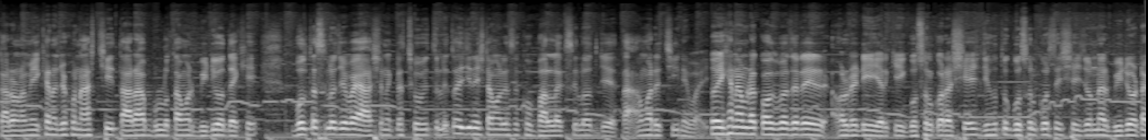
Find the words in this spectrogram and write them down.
কারণ আমি এখানে যখন আসছি, তারা মূলত আমার ভিডিও দেখে, বলতেছিল যে, ভাই, আসেন একটা ছবি তুলি। তো এই জিনিসটা আমার কাছে খুব ভালো লাগছিল যে, তা আমার চিনে ভাই। তো এখানে আমরা কক্সবাজারে অলরেডি আর কি গোসল করা শেষ। যেহেতু গোসল করছি, সেই জন্য আর ভিডিওটা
